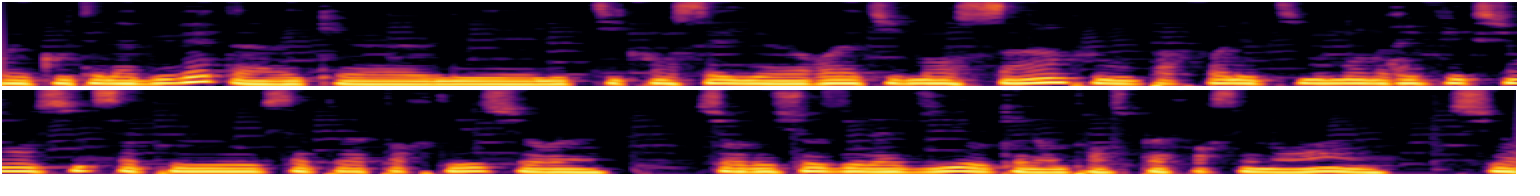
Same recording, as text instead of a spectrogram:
pour écouter la buvette avec euh, les, petits conseils euh, relativement simples ou parfois les petits moments de réflexion aussi que ça peut, que ça peut apporter sur, euh, sur des choses de la vie auxquelles on pense pas forcément, euh, sur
